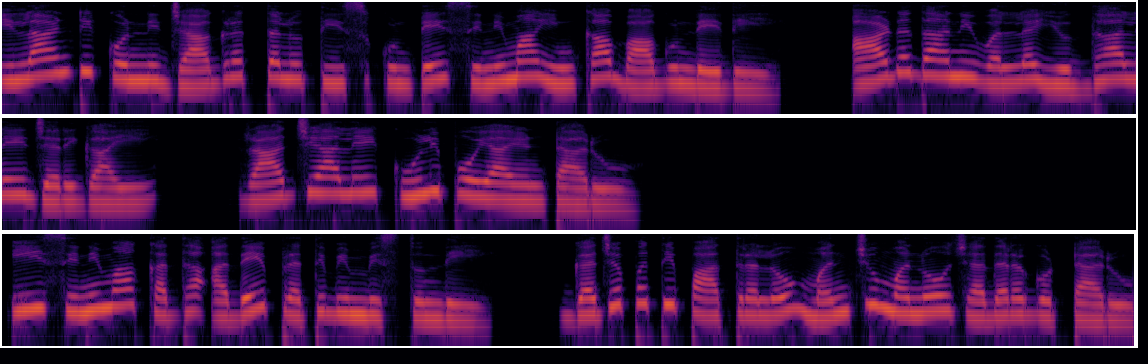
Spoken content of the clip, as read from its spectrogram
ఇలాంటి కొన్ని జాగ్రత్తలు తీసుకుంటే సినిమా ఇంకా బాగుండేది. ఆడదాని వల్ల యుద్ధాలే జరిగాయి. రాజ్యాలే కూలిపోయాయంటారు. ఈ సినిమా కథ అదే ప్రతిబింబిస్తుంది. గజపతి పాత్రలో మంచు మనోజ్ అదరగొట్టారు.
